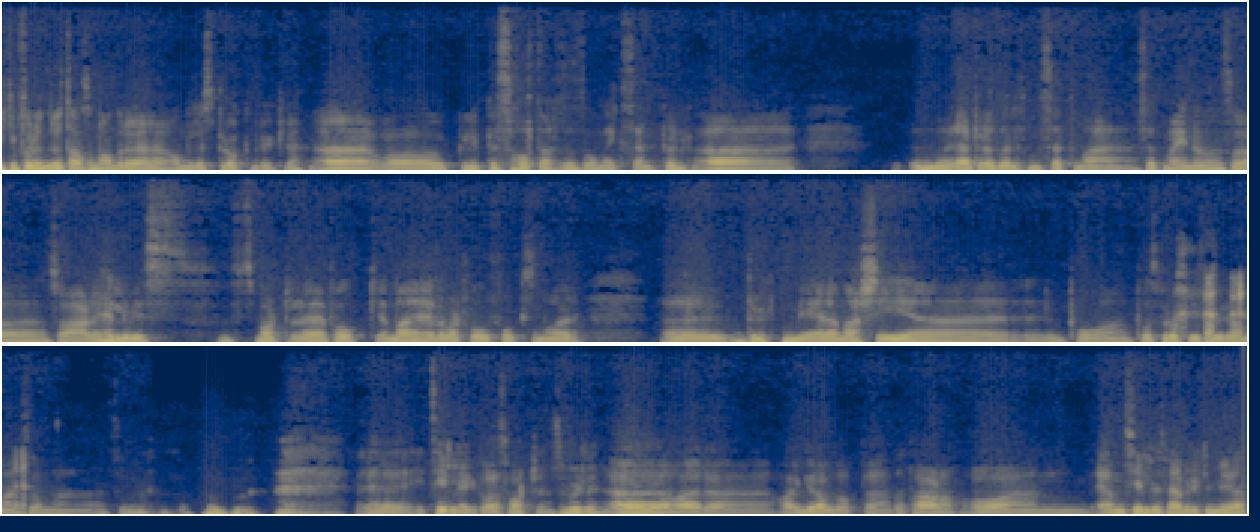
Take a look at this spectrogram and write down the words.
like forundret da, som andre, andre språkbrukere. Uh, og klypesalt er et sånt eksempel. Uh, når jeg prøvde å liksom sette, meg, sette, meg, inn i det, så, så, er det heldigvis smartere folk enn meg, eller i hvert fall folk som har uh, brukt mer energi uh, på, på språkhistorie enn meg, som, som i tillegg til å være smarte, selvfølgelig, har, har, gravd opp dette her. Da. Og en kilde som jeg bruker mye,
